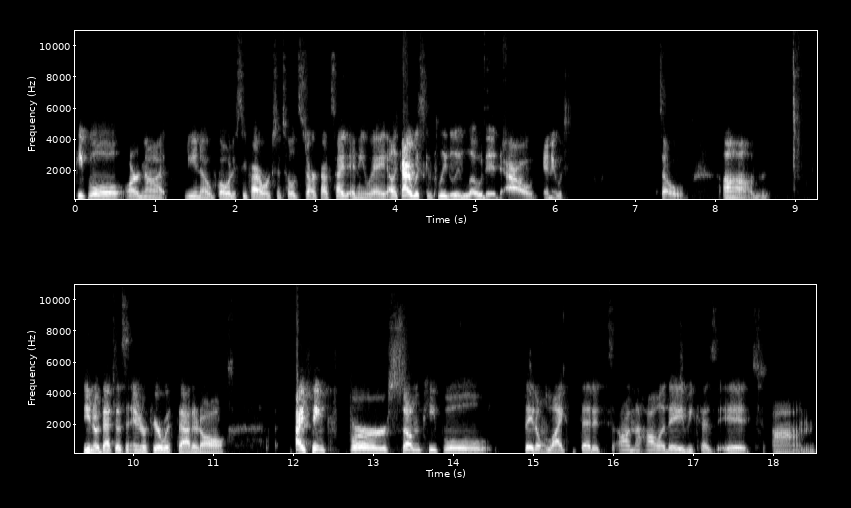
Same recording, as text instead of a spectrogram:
people are not you know going to see fireworks until it's dark outside anyway. Like I was completely loaded out, and it was so um, you know that doesn't interfere with that at all. I think for some people, they don't like that it's on the holiday because it, um,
